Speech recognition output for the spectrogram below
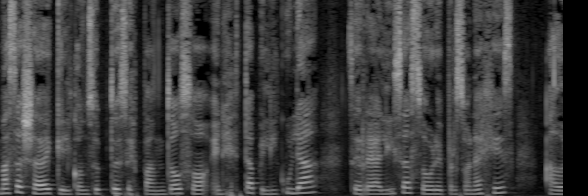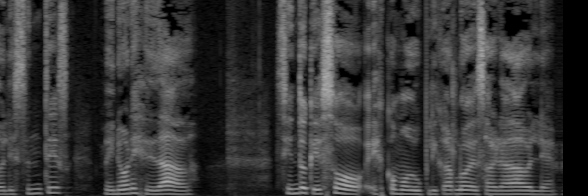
más allá de que el concepto es espantoso, en esta película se realiza sobre personajes adolescentes menores de edad. Siento que eso es como duplicar lo desagradable.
